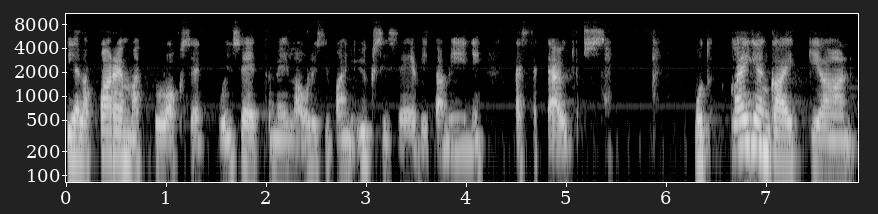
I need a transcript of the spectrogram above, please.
vielä paremmat tulokset kuin se, että meillä olisi vain yksi C-vitamiini tässä käytössä. Mutta kaiken kaikkiaan,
